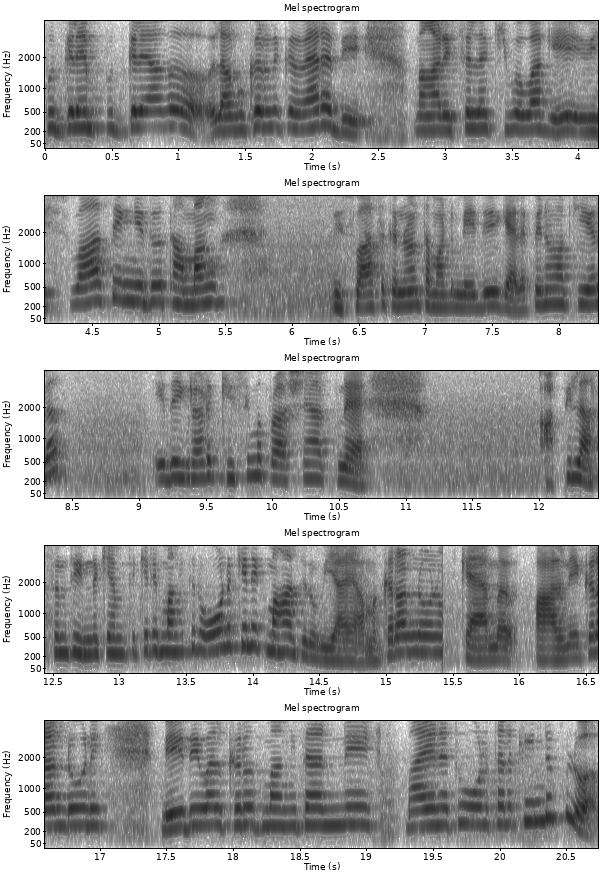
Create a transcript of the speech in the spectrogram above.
පුද්ගලයන් පුද්ගලයාව ලඝු කරන එක වැරදි මම අර ඉස්සෙල්ලා කිව්වා වගේ විශ්වාසයෙන් යුතුව තමන් විශ්වාස කරනවා නම් තමන්ට මේ දේ ගැලපෙනවා කියලා ඒ දේ කරාට කිසිම ප්‍රශ්නයක් නැහැ අපි ලස්සනට ඉන්න කැමති කෙනෙක් මං හිතන්නේ ඕන කෙනෙක් මහන්සිර ව්‍යායාම කරන්න ඕන. කෑම පාලනය කරන්න ඕනේ. මේ දේවල් කරොත් මං හිතන්නේ බය නැතුව ඕන තැනක ඉන්න පුළුවන්.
